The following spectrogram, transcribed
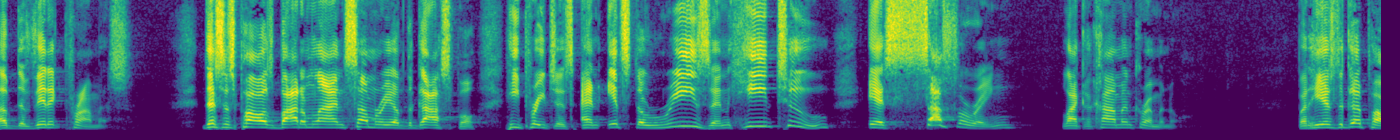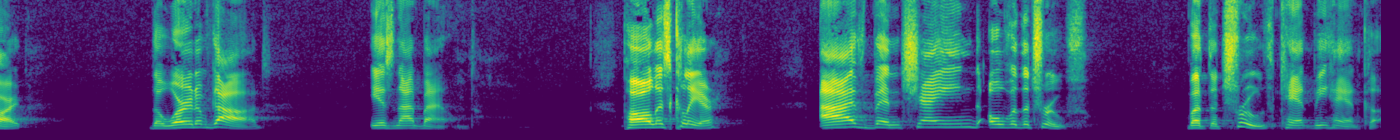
of Davidic promise. This is Paul's bottom line summary of the gospel he preaches, and it's the reason he too is suffering like a common criminal. But here's the good part the Word of God is not bound. Paul is clear I've been chained over the truth, but the truth can't be handcuffed.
